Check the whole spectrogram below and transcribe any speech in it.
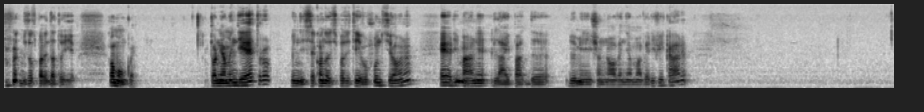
Mi sono spaventato io. Comunque torniamo indietro. Quindi il secondo dispositivo funziona e rimane l'iPad 2019 andiamo a verificare e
